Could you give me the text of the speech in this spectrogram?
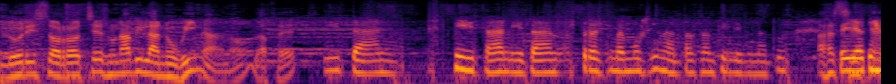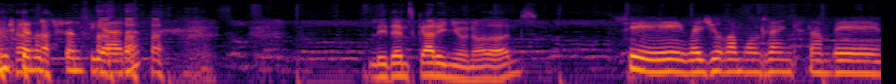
L'Uri Sorroche és una vilanovina, no?, de fet. I tant, i tant, i tant. Ostres, m'he emocionat al sentir l'himne, tu. Ah, Feia sí? temps que no et sentia ara. Li tens carinyo, no, doncs? Sí, vaig jugar molts anys també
